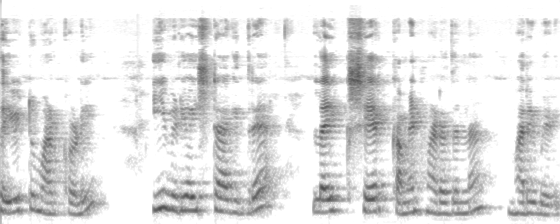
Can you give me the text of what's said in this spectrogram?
ದಯವಿಟ್ಟು ಮಾಡ್ಕೊಳ್ಳಿ. ಈ ವಿಡಿಯೋ ಇಷ್ಟ ಆಗಿದ್ದರೆ ಲೈಕ್, ಶೇರ್, ಕಮೆಂಟ್ ಮಾಡೋದನ್ನು ಮರಿಬೇಡಿ.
